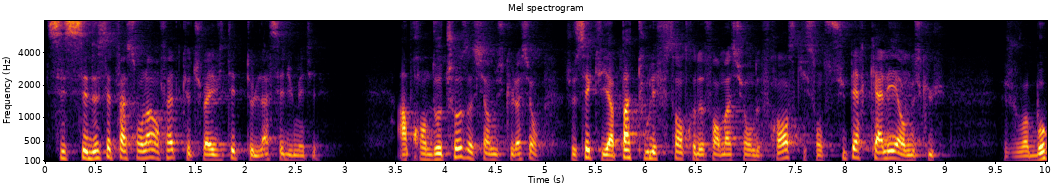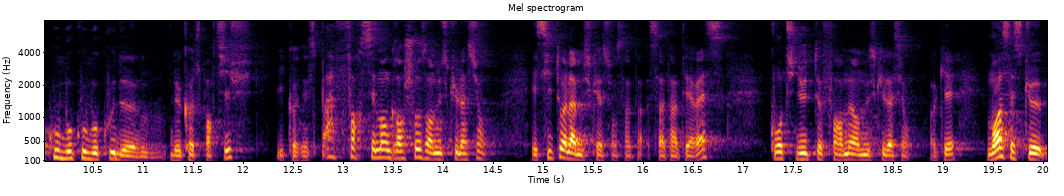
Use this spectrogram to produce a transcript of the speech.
C'est de cette façon-là, en fait, que tu vas éviter de te lasser du métier apprendre d'autres choses aussi en musculation. Je sais qu'il n'y a pas tous les centres de formation de France qui sont super calés en muscu. Je vois beaucoup, beaucoup, beaucoup de, coachs sportifs, ils connaissent pas forcément grand-chose en musculation. Et si toi, la musculation, ça t'intéresse, continue de te former en musculation. ok? Moi, c'est ce que,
